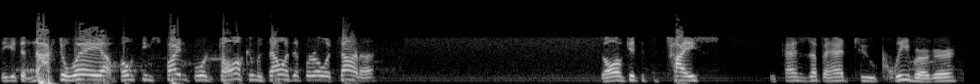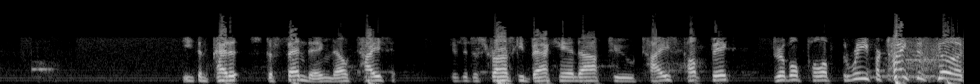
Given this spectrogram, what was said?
He gets it knocked away. Uh, both teams fighting for it. Dahl comes down with it for Owatonna. Dahl gets it to Tice. He passes up ahead to Kleberger. Ethan Pettis defending. Now Tice gives it to Stronsky. Backhand off to Tice. Pump fake. Dribble. Pull up three for Tice is good.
